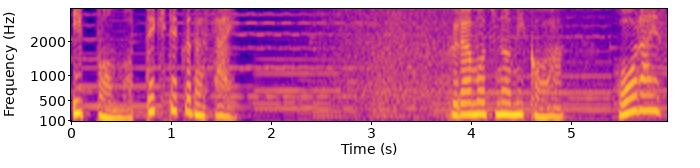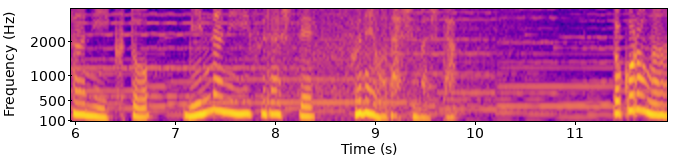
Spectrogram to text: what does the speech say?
一本持ってきてください。倉持の巫女は蓬莱山に行くとみんなに言いふらして船を出しました。ところが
